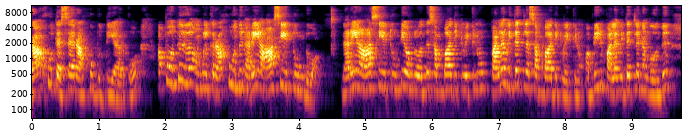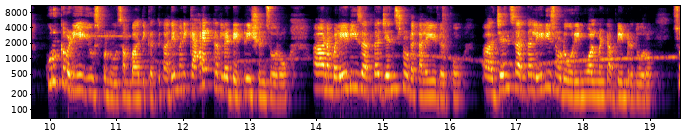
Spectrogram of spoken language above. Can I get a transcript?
ராகு தசை ராகு புத்தியாக இருக்கும். அப்போ வந்து அவங்களுக்கு ராகு வந்து நிறைய ஆசையை தூண்டுவான். நிறைய ஆசையை தூண்டி அவங்கள வந்து சம்பாதிக்க வைக்கணும். பல விதத்தில் சம்பாதிக்க வைக்கணும் அப்படின்னு பல விதத்தில் நம்ம வந்து குறுக்கு வழியை யூஸ் பண்ணுவோம் சம்பாதிக்கிறதுக்கு. அதே மாதிரி கேரக்டர்ல டெட்ரேஷன்ஸ் வரும். நம்ம லேடிஸாக இருந்தால் ஜென்ஸ்னோட தலையீடு இருக்கும். ஜென்ஸாக இருந்தால் லேடிஸ்னோட ஒரு இன்வால்மெண்ட் அப்படின்றது வரும். ஸோ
